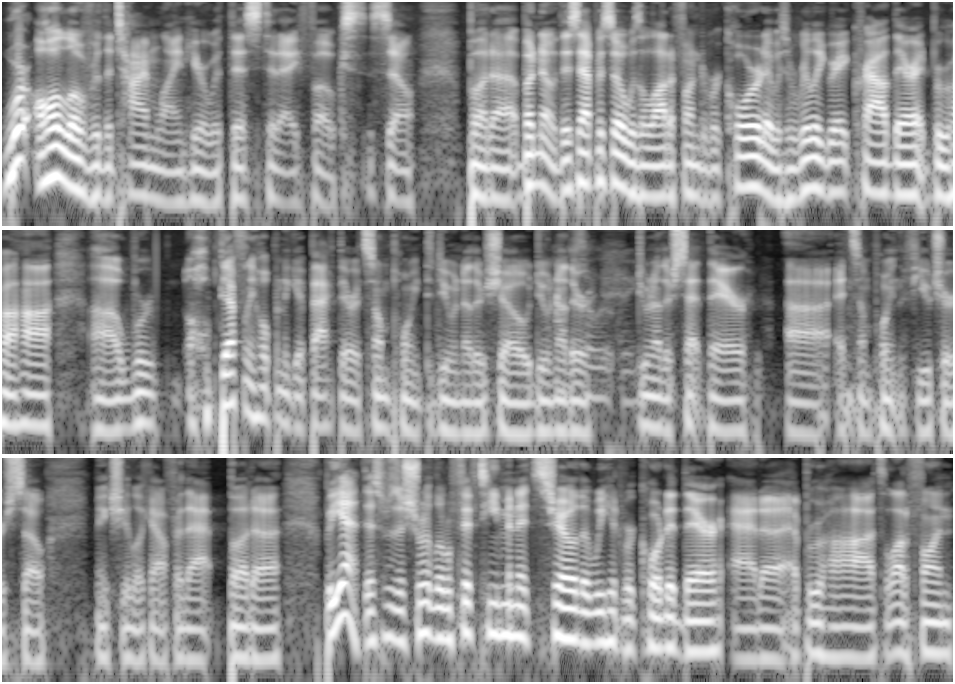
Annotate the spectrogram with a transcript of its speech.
we're all over the timeline here with this today, folks. So, but uh, but no, this episode was a lot of fun to record. It was a really great crowd there at Brew Haha. Uh, we're ho- definitely hoping to get back there at some point to do another show, do another Absolutely. do another set there uh, at some point in the future. So make sure you look out for that. But uh, but yeah, this was a short little 15 minute show that we had recorded there at uh, at Brew Haha. It's a lot of fun.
